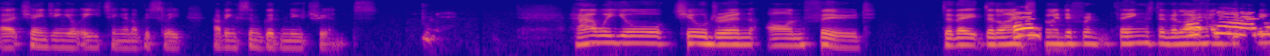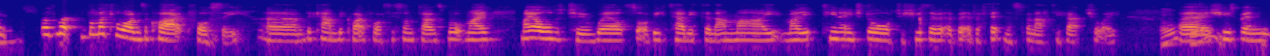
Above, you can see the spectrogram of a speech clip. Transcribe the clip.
uh, changing your eating and obviously having some good nutrients. Okay. How are your children on food? Do they do they like um, try different things? Do they like healthy yeah, things? the, the little ones are quite fussy. Um, they can be quite fussy sometimes, but my my older two will sort of eat anything. And my my teenage daughter, she's a, a bit of a fitness fanatic actually. Oh, uh, she's been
